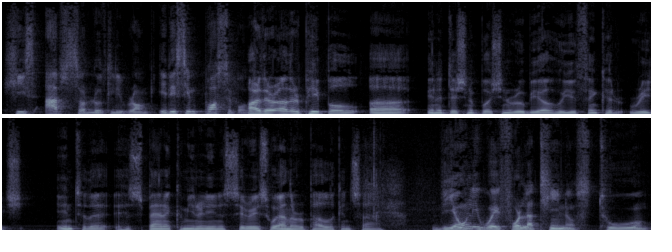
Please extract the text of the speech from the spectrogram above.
he's absolutely wrong. It is impossible. Are there other people, uh, in addition to Bush and Rubio, who you think could reach into the Hispanic community in a serious way on the Republican side? The only way for Latinos to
